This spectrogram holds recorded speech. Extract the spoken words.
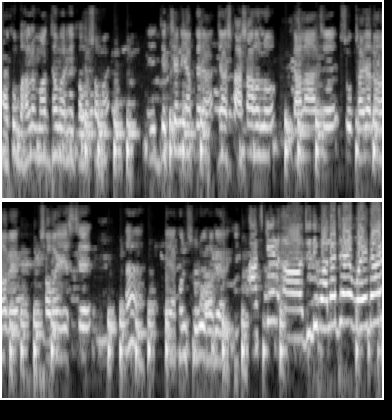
আর খুব ভালো মাধ্যম আর কি খবর সময়। এই দেখছেনই আপনারা জাস্ট আসা হলো ডালা আছে স্যুপ সাজানো হবে সবাই এসছে হ্যাঁ এখন শুরু হবে আর কি। আজকের যদি বলা যায় ওয়েদার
